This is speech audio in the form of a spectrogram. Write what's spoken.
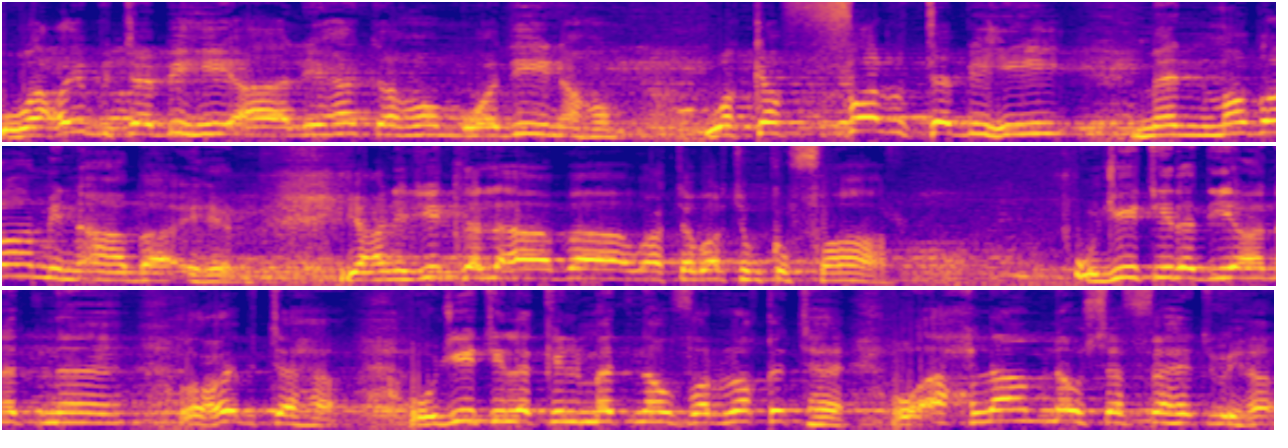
وعبت به آلهتهم ودينهم وكفرت به من مضى من آبائهم. يعني جيت للآباء واعتبرتهم كفار وجيت إلى ديانتنا وعبتها وجيت إلى كلمتنا وفرقتها وأحلامنا وسفهت بها.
